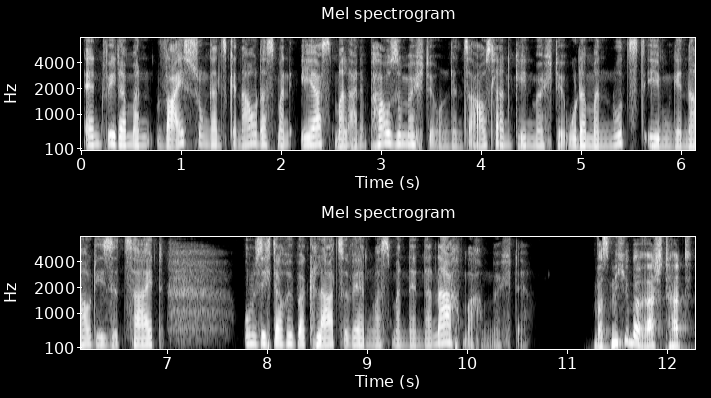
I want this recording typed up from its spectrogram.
entweder man weiß schon ganz genau, dass man erstmal eine Pause möchte und ins Ausland gehen möchte, oder man nutzt eben genau diese Zeit, um sich darüber klar zu werden, was man denn danach machen möchte. Was mich überrascht hat,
